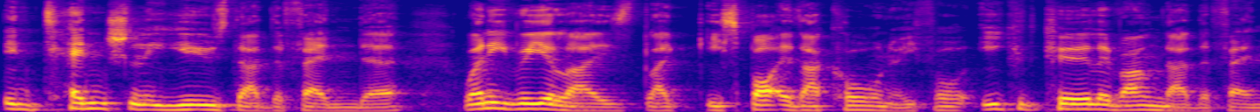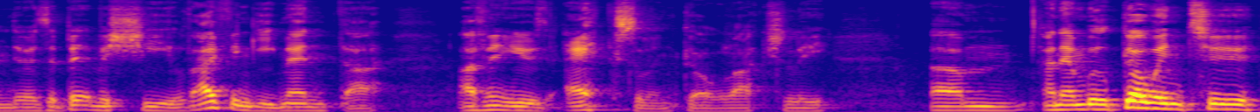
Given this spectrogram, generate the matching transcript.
intentionally used that defender when he realised like he spotted that corner. He thought he could curl around that defender as a bit of a shield. I think he meant that. I think it was excellent goal actually. Um, and then we'll go into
